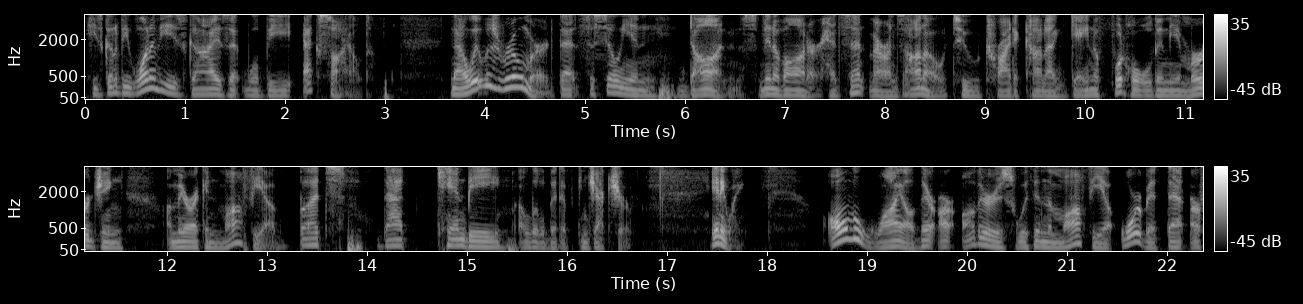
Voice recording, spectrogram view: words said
He's going to be one of these guys that will be exiled. Now, it was rumored that Sicilian dons, men of honor, had sent Maranzano to try to kind of gain a foothold in the emerging American mafia, but that can be a little bit of conjecture. Anyway, all the while, there are others within the mafia orbit that are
